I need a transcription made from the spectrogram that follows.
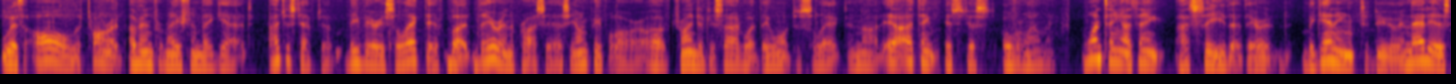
with all the torrent of information they get. I just have to be very selective, but they're in the process, young people are, of trying to decide what they want to select and not. I think it's just overwhelming. One thing I think I see that they're beginning to do, and that is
